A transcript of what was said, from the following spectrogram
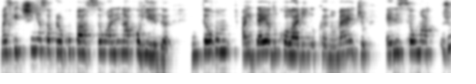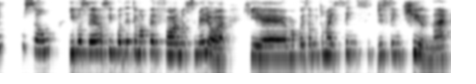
mas que tinha essa preocupação ali na corrida. Então, a ideia do colarinho cano médio ele ser uma junção e você assim poder ter uma performance melhor, que é uma coisa muito mais de sentir, né?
